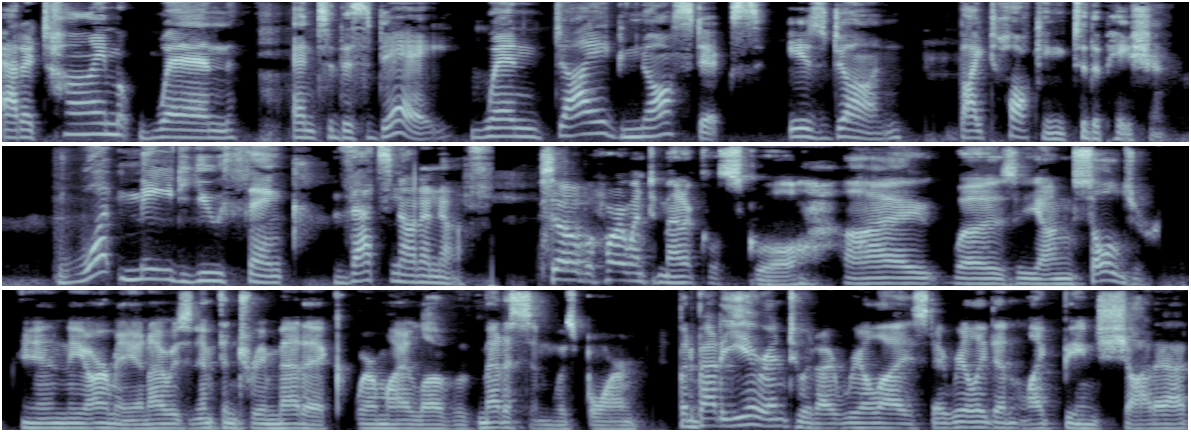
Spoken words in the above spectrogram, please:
at a time when, and to this day, when diagnostics is done by talking to the patient. What made you think that's not enough? So, before I went to medical school, I was a young soldier in the Army and I was an infantry medic where my love of medicine was born. But about a year into it, I realized I really didn't like being shot at.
